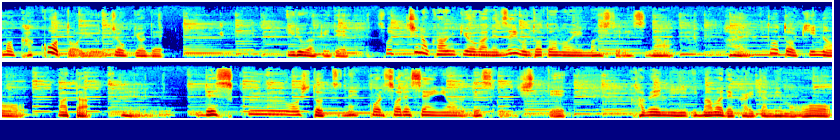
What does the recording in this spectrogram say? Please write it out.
まあ、書こうという状況でいるわけでそっちの環境がね随分整いましてですが、はい、とうとう昨日また、えー、デスクを1つねこれそれ専用のデスクにして壁に今まで書いたメモを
